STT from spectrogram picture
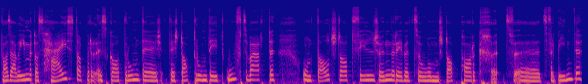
was auch immer das heißt, aber es geht darum, den, den Stadtraum dort aufzuwerten und die Altstadt viel schöner eben zum Stadtpark zu, äh, zu verbinden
